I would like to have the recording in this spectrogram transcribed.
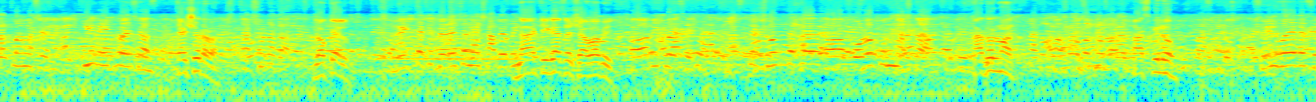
কাতলা মাছের। কি রেট রয়েছে চারশো টাকা। চারশো টাকা। লোকাল। রেটটা কি বেড়েছে না স্বাভাবিক? না ঠিক আছে স্বাভাবিক। স্বাভাবিক রয়েছে। আজকে সব থেকে বড় কোন মাছটা? কাতল মাছ? পাঁচ কিলো। সেল হয়ে গেছে?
